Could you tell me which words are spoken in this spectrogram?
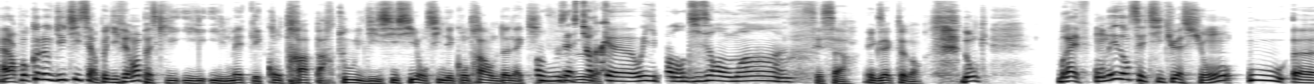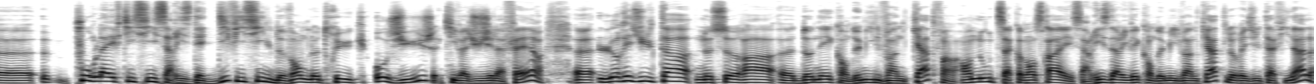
alors pour Call of Duty, c'est un peu différent parce qu'ils mettent les contrats partout. Ils disent si si, on signe des contrats, on le donne à qui On vous assure que oui, pendant 10 ans au moins. C'est ça, exactement. Donc Bref, on est dans cette situation où, euh, pour la FTC, ça risque d'être difficile de vendre le truc au juge qui va juger l'affaire. Euh, le résultat ne sera euh, donné qu'en 2024. Enfin, en août, ça commencera et ça risque d'arriver qu'en 2024, le résultat final.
